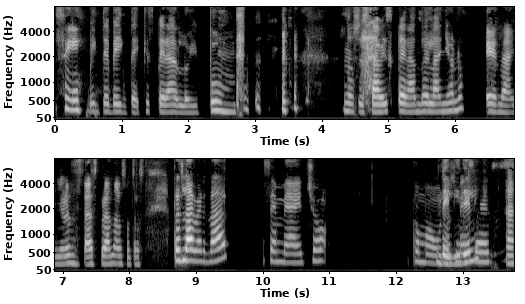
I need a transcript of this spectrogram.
Sí, 2020, hay que esperarlo y ¡pum! Nos estaba esperando el año, ¿no? El año nos estaba esperando a nosotros. Pues la verdad, se me ha hecho como unos Deli, deli. meses. Ah.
